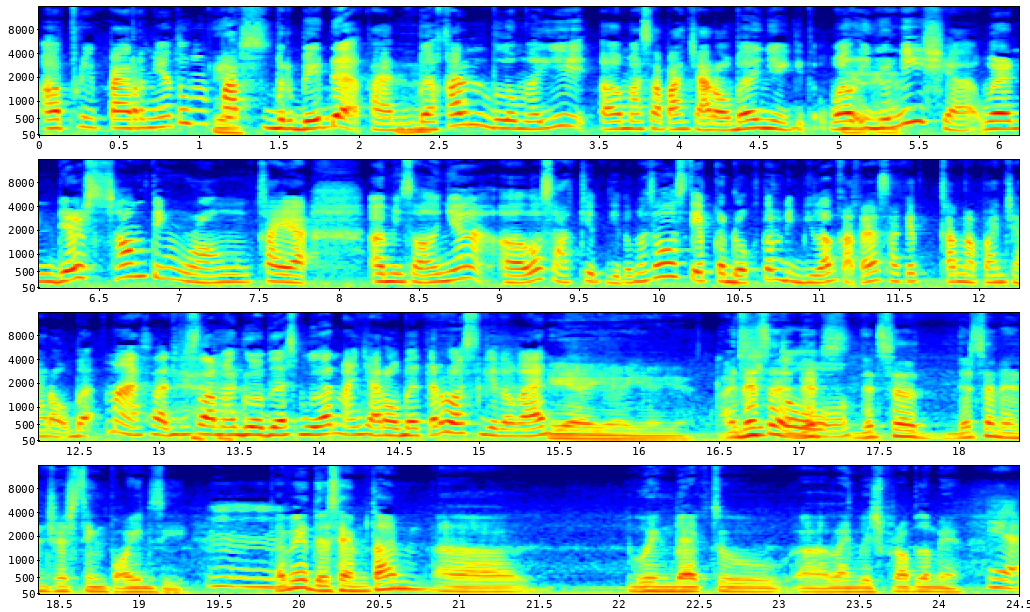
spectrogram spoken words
uh, prepare-nya tuh empat Yes. berbeda kan bahkan belum lagi uh, masa pancarobanya gitu well iya. Indonesia when there's something wrong kayak uh, misalnya uh, lo sakit gitu masa lo setiap ke dokter dibilang katanya sakit karena pancaroba masa di selama 12 bulan pancaroba terus gitu kan Iya iya iya iya. That's a Gitu. that's that's a that's an interesting point sih. Mm-mm. Tapi at the same time uh, going back to uh, language problem ya. Iya.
